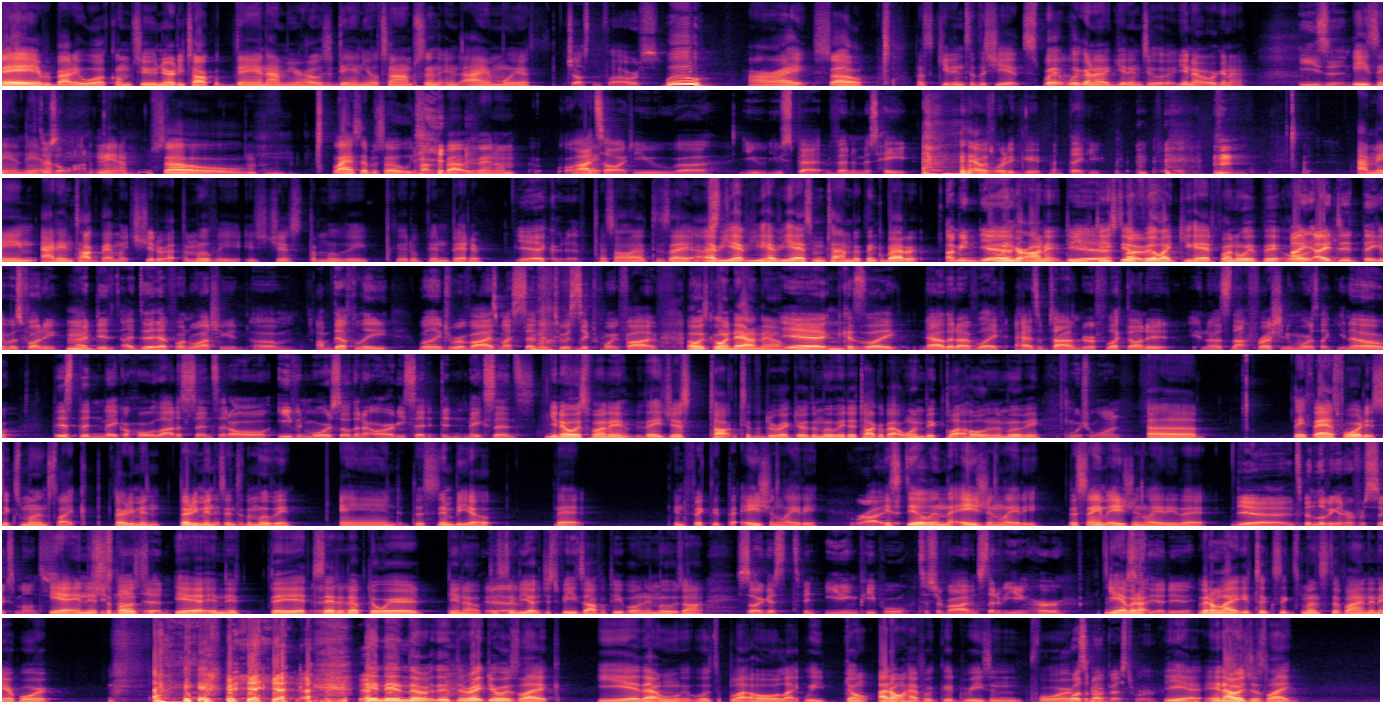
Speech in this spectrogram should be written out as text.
Hey, everybody, welcome to Nerdy Talk with Dan. I'm your host, Daniel Thompson, and I am with. Justin Flowers. Woo! All right, so let's get into the shits. But we're gonna get into it. You know, we're gonna Ease in. ease in. Yeah. There's a lot. Yeah. So, last episode, we talked about Venom. Well, I Right. talked. You, uh, you, you spat venomous hate. that was what- pretty good. Thank you. Thank you. I mean, I didn't talk that much shit about the movie. It's just the movie could have been better. Yeah, it could have. That's all I have to say. Have you have you have you had some time to think about it? I mean, yeah. linger on it? Do you do you still I've- feel like you had fun with it? Or? I, I did think it was funny. I Hmm. did. I did have fun watching it. Um, I'm definitely willing to revise my seven to a six point five. oh, it's going down now. Yeah, Mm, mm. because like now that I've like had some time to reflect on it, you know, it's not fresh anymore. It's like you know, this didn't make a whole lot of sense at all. Even more so than I already said it didn't make sense. You know what's funny? They just talked to the director of the movie to talk about one big plot hole in the movie. Which one? Uh, they fast forwarded six months, like thirty min thirty minutes into the movie, and the symbiote that infected the Asian lady Right. is still in the Asian lady, the same Asian lady that yeah, it's been living in her for six months. yeah, and it's she's supposed to yeah, and it they had set it up to where you know the Yeah. symbiote just feeds off of people and then moves on. So I guess it's been eating people to survive instead of eating her. Yeah, but I-. But I'm like, it took six months to find an airport. and then the, the director was like, "Yeah, that one was a plot hole. Like we don't, I don't have a good reason for." It wasn't our best work. Yeah, and I was just like,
